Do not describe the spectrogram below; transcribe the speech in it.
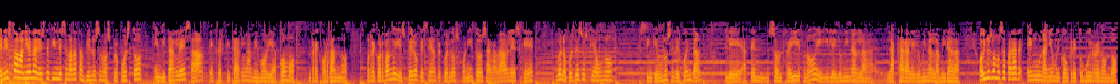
En esta mañana, en este fin de semana, también nos hemos propuesto invitarles a ejercitar la memoria. ¿Cómo? Recordando. Recordando y espero que sean recuerdos bonitos, agradables, que, bueno, pues de esos que a uno, sin que uno se dé cuenta, le hacen sonreír, ¿no? Y, le iluminan la, la cara, le iluminan la mirada. Hoy nos vamos a parar en un año muy concreto, muy redondo,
